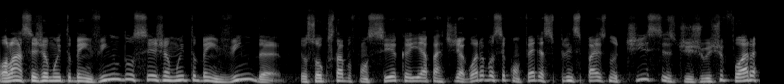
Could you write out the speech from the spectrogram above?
Olá, seja muito bem-vindo, seja muito bem-vinda. Eu sou Gustavo Fonseca e a partir de agora você confere as principais notícias de Juiz de Fora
